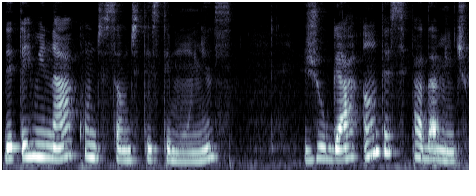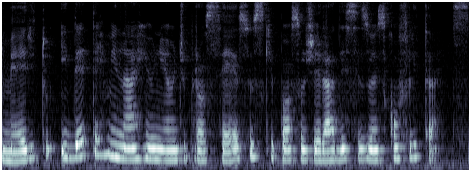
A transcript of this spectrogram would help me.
determinar a condição de testemunhas, julgar antecipadamente o mérito e determinar a reunião de processos que possam gerar decisões conflitantes.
